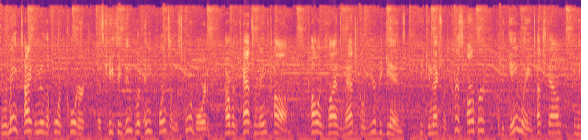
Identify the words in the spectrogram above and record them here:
It remained tight into the fourth quarter as K State didn't put any points on the scoreboard. However, the Cats remained calm. Collin Klein's magical year begins. He connects with Chris Harper for the game winning touchdown in the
